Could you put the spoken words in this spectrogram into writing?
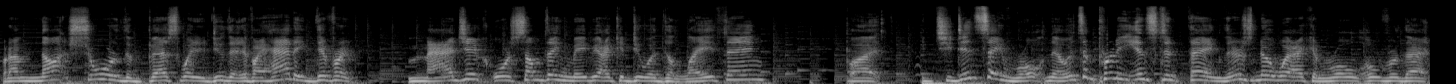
But I'm not sure the best way to do that. If I had a different magic or something, maybe I could do a delay thing. But she did say roll. No, it's a pretty instant thing. There's no way I can roll over that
